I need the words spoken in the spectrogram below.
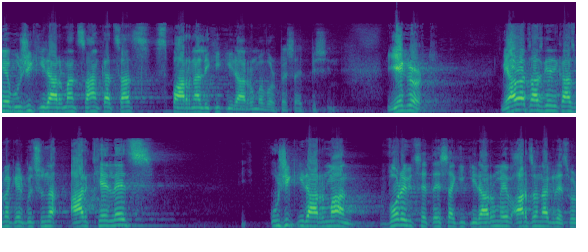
եւ ուժի կիրառման ցանկացած սպառնալիքի կիրառումը որպես այդպեսին։ Երկրորդ, Միավորված ազգերի կազմակերպությունը արգելեց ուժի կիրառման որևիցե տեսակի կիրառումը եւ արձանագրեց, որ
